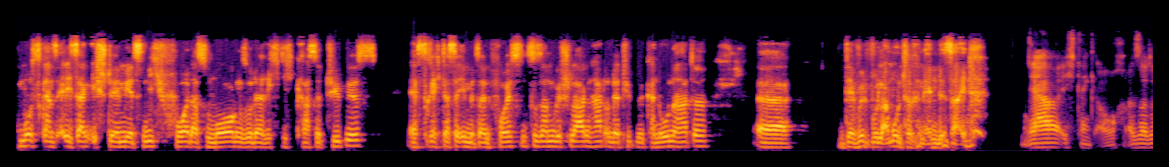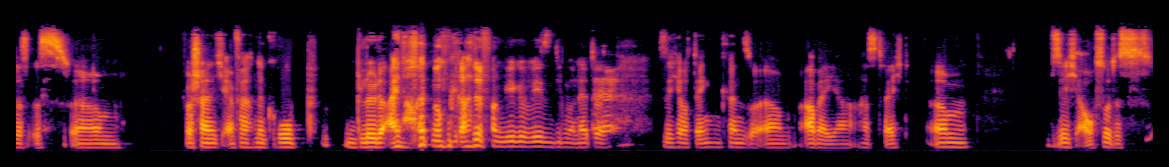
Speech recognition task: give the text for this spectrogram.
Ich muss ganz ehrlich sagen, ich stelle mir jetzt nicht vor, dass Morgan so der richtig krasse Typ ist. Erst recht, dass er ihn mit seinen Fäusten zusammengeschlagen hat und der Typ eine Kanone hatte. Äh, der wird wohl am unteren Ende sein. Ja, ich denke auch. Also das ist ähm, wahrscheinlich einfach eine grob blöde Einordnung gerade von mir gewesen, die man hätte sich auch denken können. So, ähm, aber ja, hast recht. Ähm, sehe ich auch so, dass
